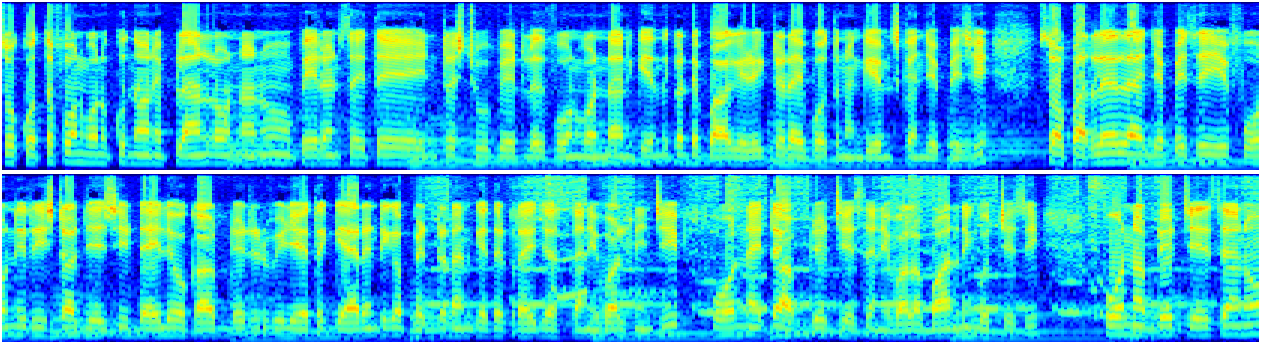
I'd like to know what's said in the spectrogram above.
సో కొత్త ఫోన్ కొనుక్కుందాం అనే ప్లాన్లో ఉన్నాను. పేరెంట్స్ అయితే ఇంట్రెస్ట్ చూపించట్లేదు ఫోన్ కొనడానికి. ఎందుకంటే బాగా ఎడిక్టెడ్ అయిపోతున్నాం గేమ్స్కి అని చెప్పేసి. సో పర్లేదు అని చెప్పేసి ఫోన్ని రీస్టార్ట్ చేసి డైలీ ఒక అప్డేటెడ్ వీడియో అయితే గ్యారంటీగా పెట్టడానికి అయితే ట్రై చేస్తాను. ఇవాళ నుంచి ఫోన్ అయితే అప్డేట్ చేశాను. ఇవాళ మార్నింగ్ వచ్చేసి ఫోన్ అప్డేట్ చేశాను.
